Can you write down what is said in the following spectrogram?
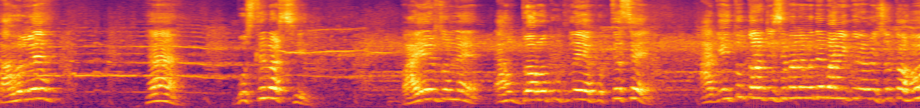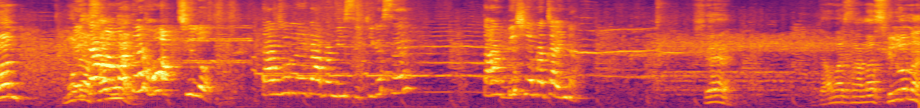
তাহলে? হ্যাঁ বুঝতে পারছি। ভাইয়ের জন্য এখন দরদ উঠলে এ করতেছে। আগেই তো দশ ডিসেম্বরের মধ্যে বাড়ি করে রয়েছে তখন মনে এটা না। আমাদের হক ছিল। তার জন্য এটা আমরা নিচ্ছি ঠিক আছে? তার বেশি আমরা চাই না। এটা আমার জানা ছিল না।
